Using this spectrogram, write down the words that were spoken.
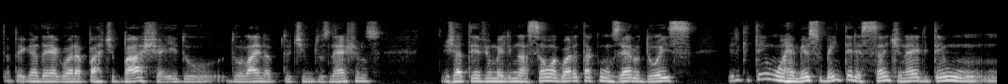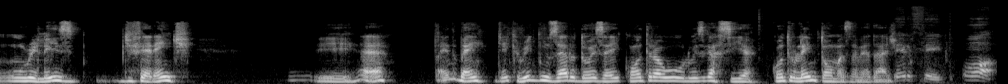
tá pegando aí agora a parte baixa aí do, do lineup do time dos Nationals. Já teve uma eliminação, agora está com 0-2. Ele que tem um arremesso bem interessante, né? Ele tem um, um release diferente. E é, tá indo bem. Jake Reed no 0-2 aí contra o Luiz Garcia. Contra o Lane Thomas, na verdade. Perfeito. Ó,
